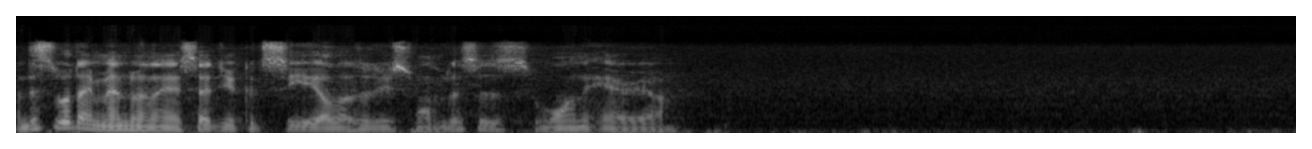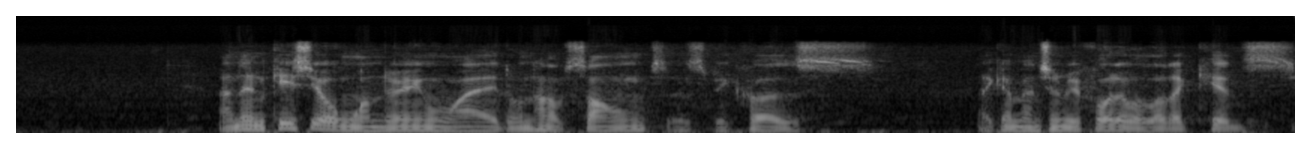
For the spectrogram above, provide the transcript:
And this is what I meant when I said you could see a lot of the swamp. This is one area. And in case you're wondering why I don't have sound, it's because, like I mentioned before, there were a lot of kids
